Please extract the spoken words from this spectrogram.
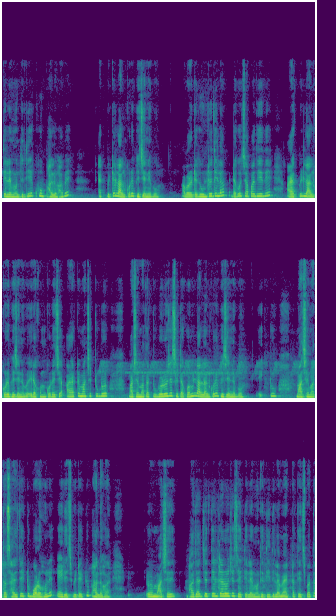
তেলের মধ্যে দিয়ে খুব ভালোভাবে এক পিঠে লাল করে ভেজে নেব। আবার এটাকে উল্টে দিলাম, এটাকেও চাপা দিয়ে দিয়ে আর এক পিঠ লাল করে ভেজে নেব। এরকম করে যে আর একটা মাছের টুকরো, মাছের মাথার টুকরো রয়েছে, সেটাকেও আমি লাল লাল করে ভেজে নেব। একটু মাছের মাথার সাইজটা একটু বড় হলে এই রেসিপিটা একটু ভালো হয়। এবার মাছের ভাজার যে তেলটা রয়েছে, সেই তেলের মধ্যে দিয়ে দিলাম একটা তেজপাতা,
